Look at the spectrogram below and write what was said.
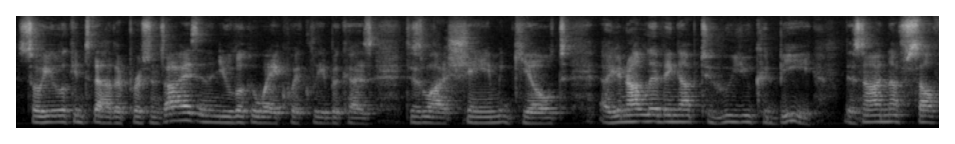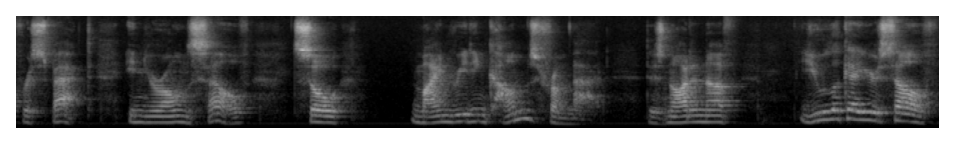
So you look into the other person's eyes and then you look away quickly because there's a lot of shame, guilt. Uh, you're not living up to who you could be. There's not enough self respect in your own self. So mind reading comes from that. There's not enough. You look at yourself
